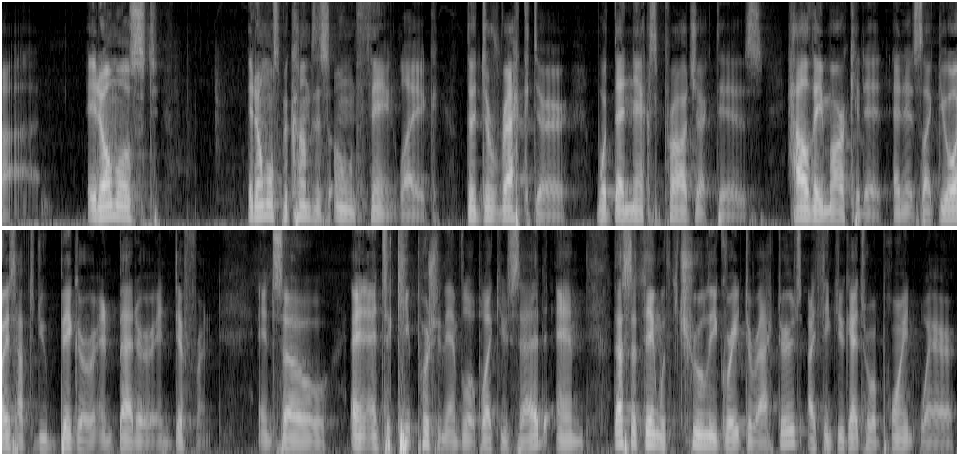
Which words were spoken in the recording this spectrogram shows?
uh, it almost it almost becomes its own thing. Like the director, what their next project is, how they market it, and it's like you always have to do bigger and better and different. And so, and, and to keep pushing the envelope, like you said, and that's the thing with truly great directors. I think you get to a point where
